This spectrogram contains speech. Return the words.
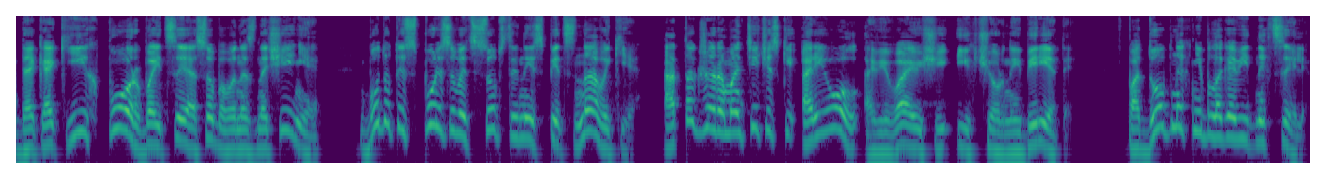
До каких пор бойцы особого назначения будут использовать собственные спецнавыки, а также романтический ореол, овивающий их черные береты, в подобных неблаговидных целях?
